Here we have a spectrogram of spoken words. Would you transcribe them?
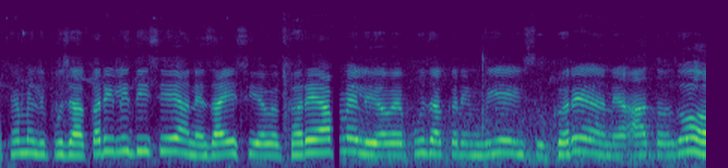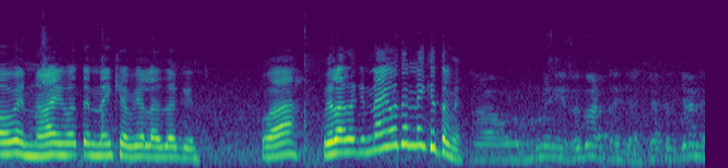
તો ફેમિલી પૂજા કરી લીધી છે અને જાય છીએ હવે ઘરે આપેલી હવે પૂજા કરીને વીએશું ઘરે અને આ તો જો હવે નાઈ હોતે નાખ્યા વેલા જગીને વાહ વેલા જગીને નાઈ હોતે નાખી તમે? હા ઓલો મમ્મીની જગાડતા ગયા ખેતર ગયા ને.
